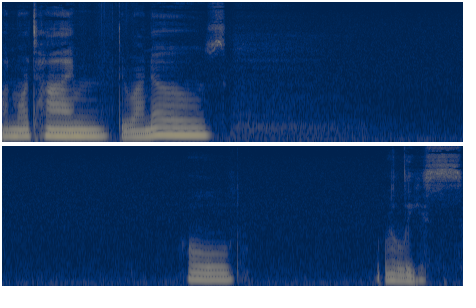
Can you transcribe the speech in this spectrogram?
One more time through our nose. Hold, release.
